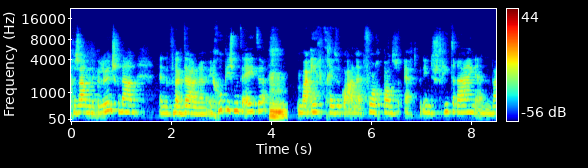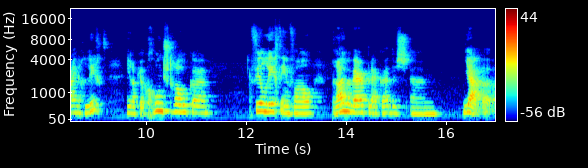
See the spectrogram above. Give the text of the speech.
gezamenlijke lunch gedaan. En vanuit daar in groepjes moeten eten. Mhm. Maar Ingrid geeft ook al aan, het vorige pand is echt op een industrieterrein en weinig licht. Hier heb je ook groenstroken, veel lichtinval, ruime werkplekken. Dus ehm, ja, eh,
